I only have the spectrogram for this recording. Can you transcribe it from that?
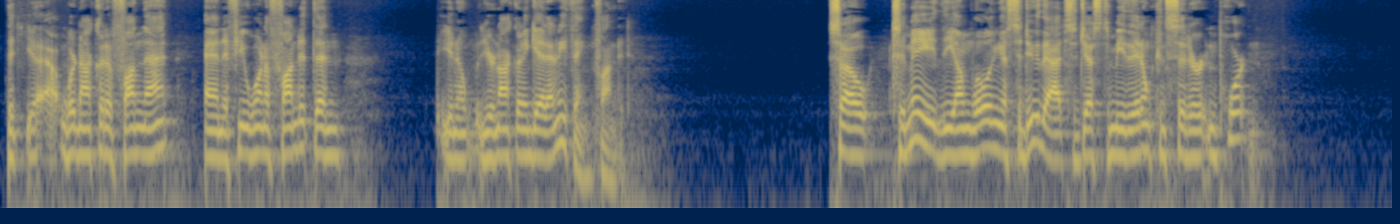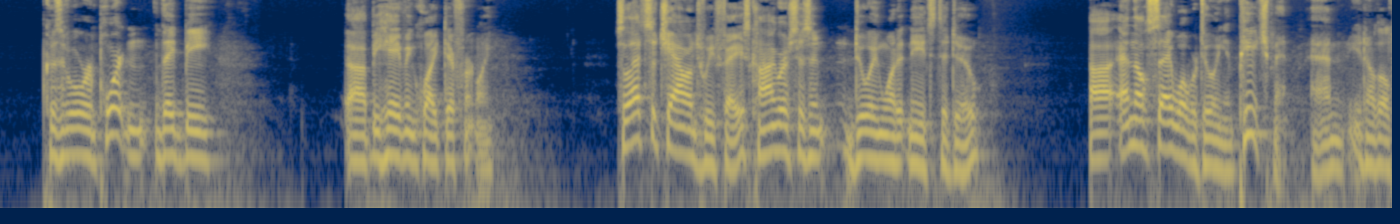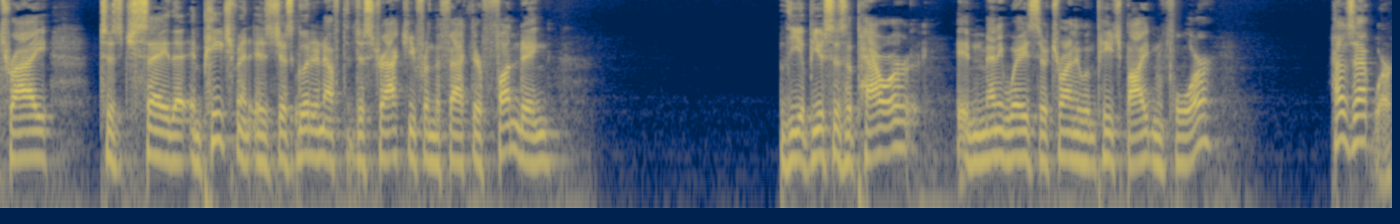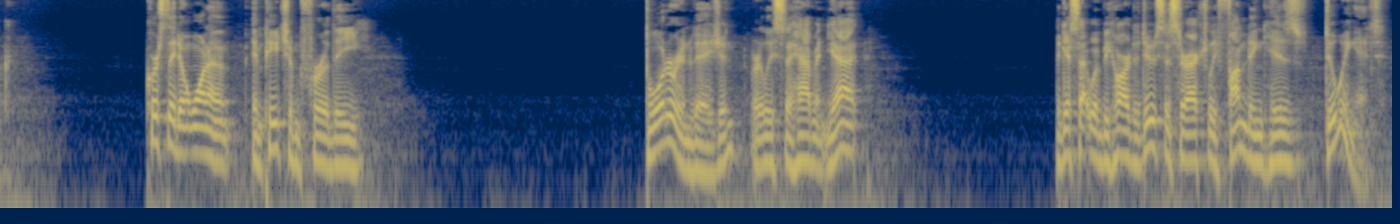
That yeah, we're not going to fund that. And if you want to fund it, then you know you're not going to get anything funded. So to me, the unwillingness to do that suggests to me they don't consider it important. Because if it were important, they'd be uh, behaving quite differently. So that's the challenge we face. Congress isn't doing what it needs to do. Uh, and they'll say, well, we're doing impeachment. And, you know, they'll try to say that impeachment is just good enough to distract you from the fact they're funding the abuses of power in many ways they're trying to impeach Biden for. How does that work? Of course, they don't want to impeach him for the border invasion, or at least they haven't yet. I guess that would be hard to do since they're actually funding his doing it.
